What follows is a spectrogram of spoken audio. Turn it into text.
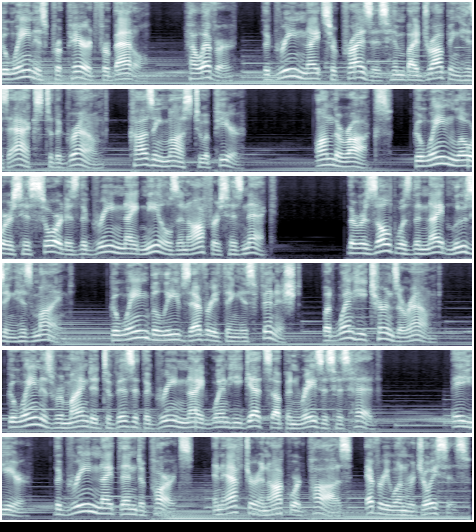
Gawain is prepared for battle. However, the Green Knight surprises him by dropping his axe to the ground, causing moss to appear. On the rocks, Gawain lowers his sword as the Green Knight kneels and offers his neck. The result was the knight losing his mind. Gawain believes everything is finished, but when he turns around, Gawain is reminded to visit the Green Knight when he gets up and raises his head. A year. The Green Knight then departs, and after an awkward pause, everyone rejoices.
